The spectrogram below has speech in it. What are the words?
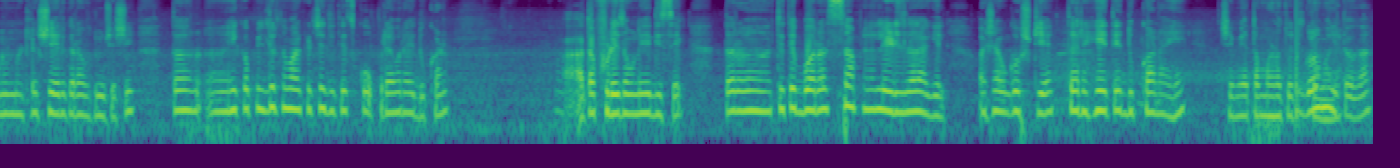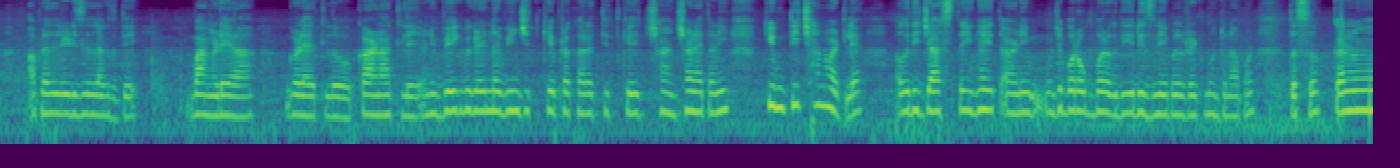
म्हणून म्हटलं शेअर करावं तुमच्याशी. तर हे कपिल तीर्थ मार्केटच्या तिथेच कोपऱ्यावर आहे दुकान. आता पुढे जाऊन हे दिसेल. तर तिथे बरंचसं आपल्याला लेडीजला लागेल अशा गोष्टी आहेत. तर हे ते दुकान आहे जे मी आता म्हणत होते सगळं. मिळतं का? आपल्याला लेडीजला लागतं ते. बांगड्या गळ्यातलं कानातले आणि वेगवेगळे नवीन जितके प्रकार आहेत तितके छान छान आहेत आणि किमती छान वाटल्या. अगदी जास्तही नाहीत आणि म्हणजे बरोबर अगदी रिजनेबल रेट म्हणतो ना आपण तसं. कारण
